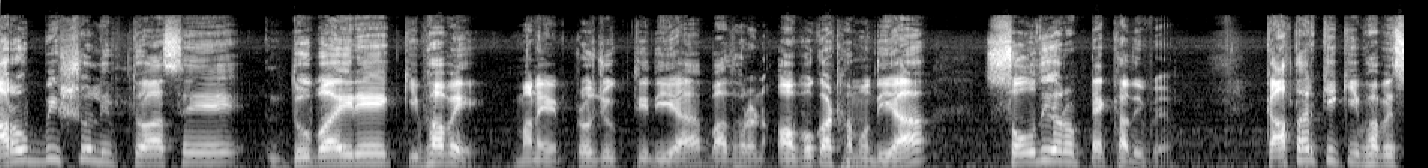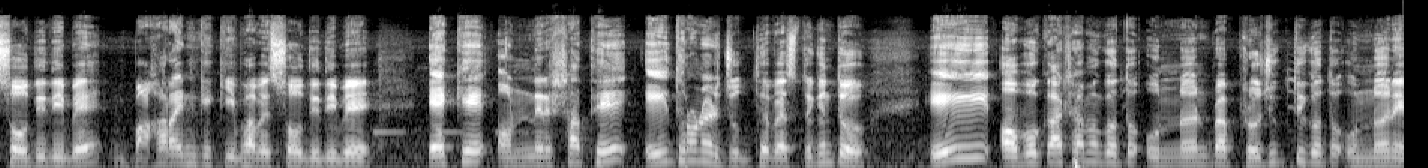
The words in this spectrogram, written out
আরব বিশ্ব লিপ্ত আছে দুবাইরে কীভাবে? মানে প্রযুক্তি দিয়া বা ধরেন অবকাঠামো দিয়া সৌদি আরব টেক্কা দিবে। কাতারকে কীভাবে সৌদি দিবে? বাহারাইনকে কীভাবে সৌদি দিবে? একে অন্যের সাথে এই ধরনের যুদ্ধে ব্যস্ত। কিন্তু এই অবকাঠামোগত উন্নয়ন বা প্রযুক্তিগত উন্নয়নে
